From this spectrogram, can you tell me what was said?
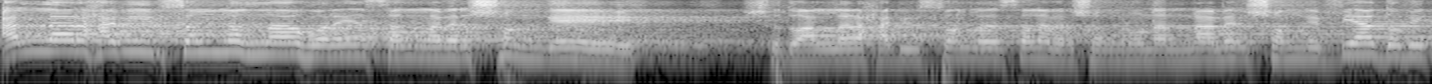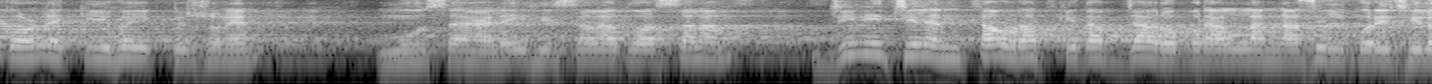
আল্লাহর হাবিব সাল্লাল্লাহু আলাইহি সাল্লামের সঙ্গে, শুধু আল্লাহর হাবিব সাল্লাল্লাহু আলাইহি সাল্লামের সঙ্গে, ওনার নামের সঙ্গে বিয়াদবি করলে কি হয় একটু শুনেন। মুসা আলাইহি ওয়াসসালাম, যিনি ছিলেন তাওরাত কিতাব যার উপরে আল্লাহ নাজিল করেছিল,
